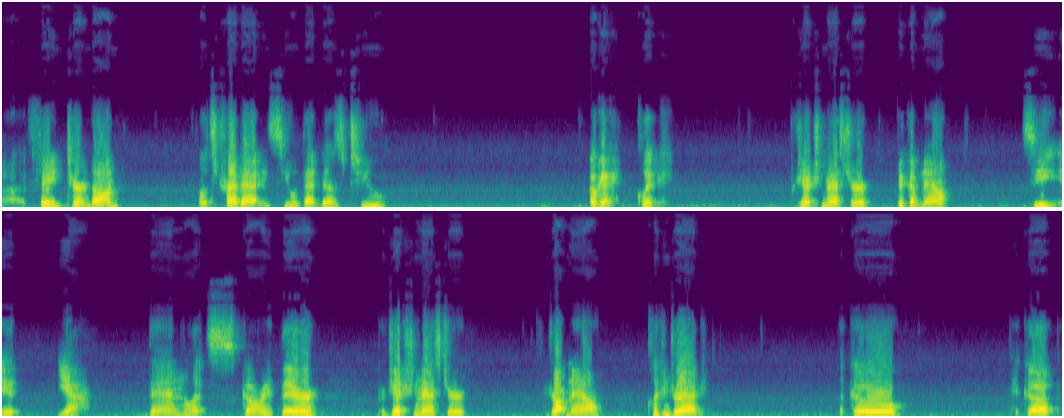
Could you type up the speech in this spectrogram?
uh, fade turned on. Let's try that and see what that does to okay click. Projection master pick up now. See it yeah then let's go right there projection master drop now, click and drag, let go, pick up.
